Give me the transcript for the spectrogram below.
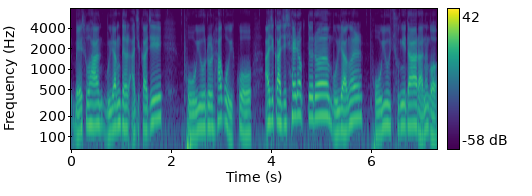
매수한 물량들 아직까지 보유를 하고 있고 아직까지 세력들은 물량을 보유 중이다라는 거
